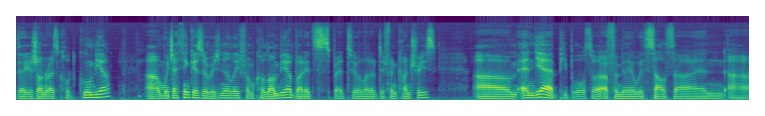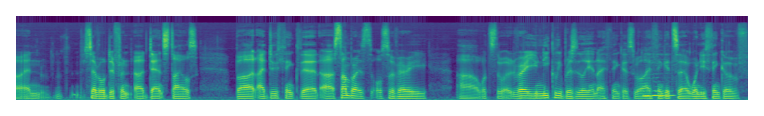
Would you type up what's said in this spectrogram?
the genre is called cumbia, um, which I think is originally from Colombia, but it's spread to a lot of different countries. Um, and yeah, people also are familiar with salsa and uh, and several different uh, dance styles. But I do think that uh, samba is also very, uh, what's the word? Very uniquely Brazilian, I think, as well. I think it's uh, when you think of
